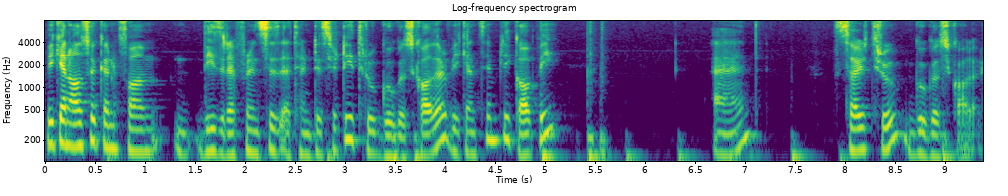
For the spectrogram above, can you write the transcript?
We can also confirm these references authenticity through Google Scholar. We can simply copy and search through Google Scholar.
